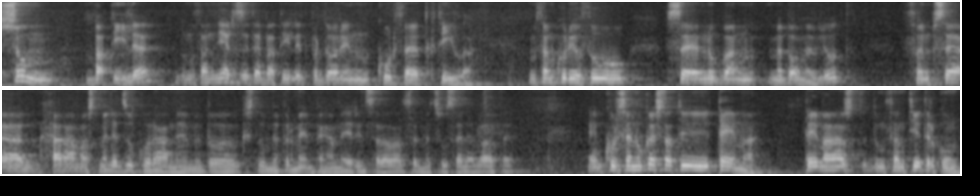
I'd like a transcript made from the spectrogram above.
shumë batile, domethënë njerëzit e batilit përdorin kurthe të këtilla. Domethënë kur ju thu se nuk ban me bo mevlud, Thojnë pse a haram është me lexu kurane me bo kështu me përmend pejgamberin sallallahu alejhi ve sellem me çu salavate e kurse nuk është aty tema tema është domethënë tjetër kun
